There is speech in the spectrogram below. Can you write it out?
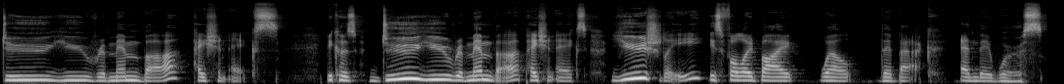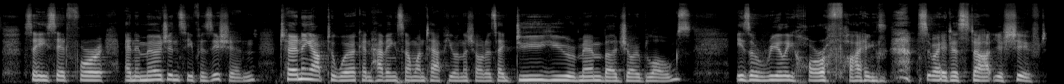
do you remember patient X? Because do you remember patient X usually is followed by, well, they're back and they're worse. So he said for an emergency physician, turning up to work and having someone tap you on the shoulder and say, Do you remember Joe Bloggs? is a really horrifying way to start your shift.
